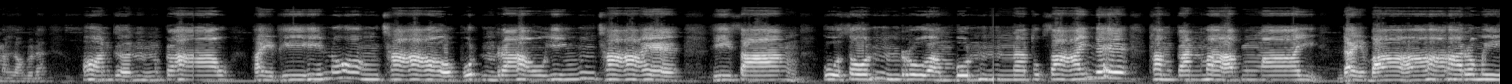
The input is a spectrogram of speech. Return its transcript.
มันลองดูนะ พรเกินกล่าว ให้พี่น้องชาวพุทธเราหญิงชาย ที่สร้างกุศลรวมบุญนะทุกสายเนทำกันมากมาย ได้บารมี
